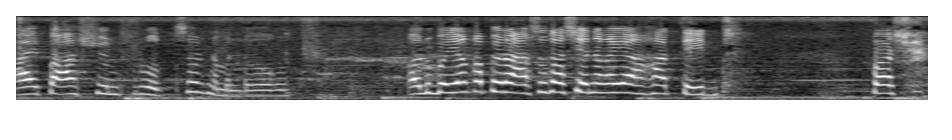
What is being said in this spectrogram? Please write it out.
ay passion fruit. Sorry naman dong. Ano ba yan, kapiraso? Tapos yan ang ay hatid. Passion,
